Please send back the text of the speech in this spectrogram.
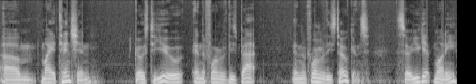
Um, my attention goes to you in the form of these BAT, in the form of these tokens. So you get money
